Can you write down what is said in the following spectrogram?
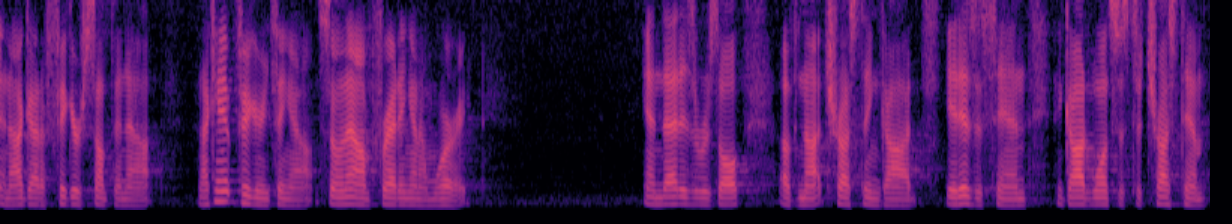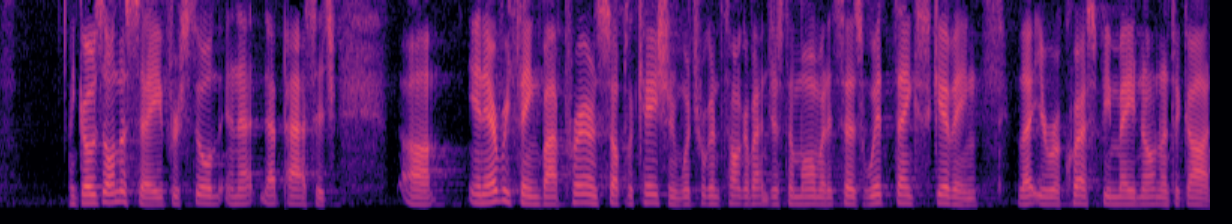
and I got to figure something out. And I can't figure anything out. So now I'm fretting and I'm worried. And that is a result of not trusting God. It is a sin, and God wants us to trust Him. It goes on to say, if you're still in that, that passage, uh, in everything by prayer and supplication, which we're going to talk about in just a moment, it says, with thanksgiving, let your requests be made known unto God.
